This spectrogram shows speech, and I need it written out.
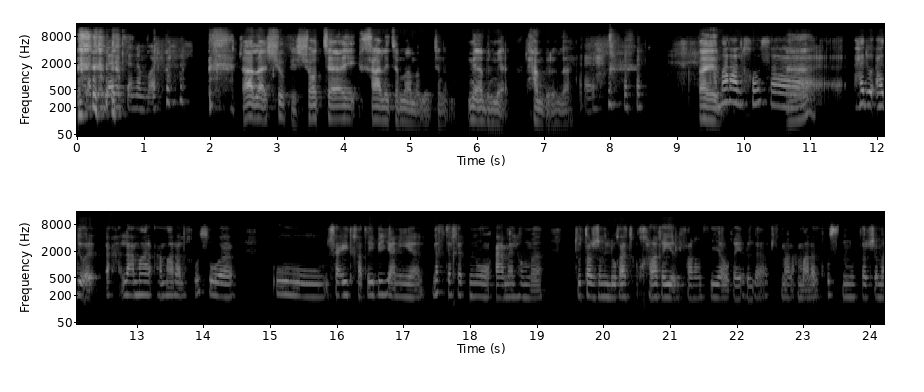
للتنمر لا لا شوفي الشوط تاعي خالي تماما من التنمر 100% الحمد لله. طيب. عمارة الخوص هادو هادو العمارة عمارة الخوص و... وسعيد خطيبي يعني نفتخر إنه أعمالهم تترجم لغات أخرى غير الفرنسية وغير كيما العمارة الخوص مترجمة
